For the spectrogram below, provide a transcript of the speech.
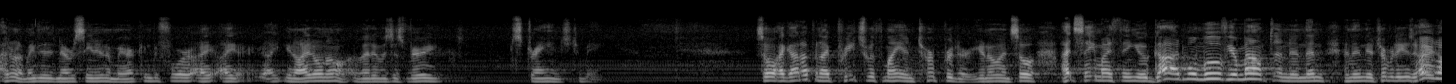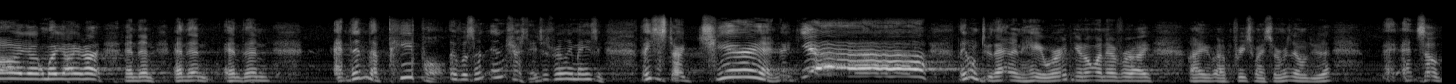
I don't know, maybe they'd never seen an American before. I, I, I, you know, I don't know, but it was just very strange to me. so I got up and I preached with my interpreter, you know, and so I'd say my thing, you know, God will move your mountain, and then and then the interpreter goes, and then and then and then and then the people, it was interesting, it's just really amazing. They just started cheering. Yeah! They don't do that in Hayward, you know, whenever I, I, I preach my sermons, they don't do that. And so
